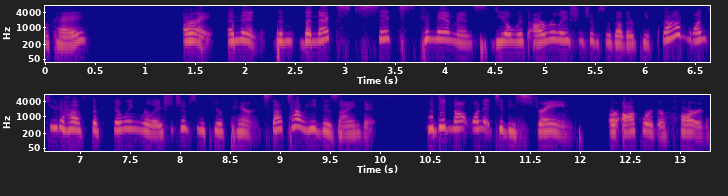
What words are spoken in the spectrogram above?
Okay? All right. And then the, the next six commandments deal with our relationships with other people. God wants you to have fulfilling relationships with your parents. That's how He designed it. He did not want it to be strained or awkward or hard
